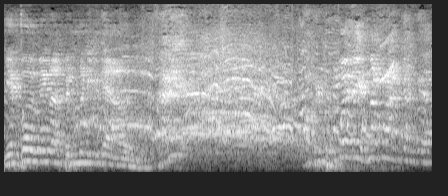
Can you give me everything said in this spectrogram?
எப்பவுமே நான் பெண்மணிக்கிட்டே ஆதரவு அப்படி இருக்காங்க?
